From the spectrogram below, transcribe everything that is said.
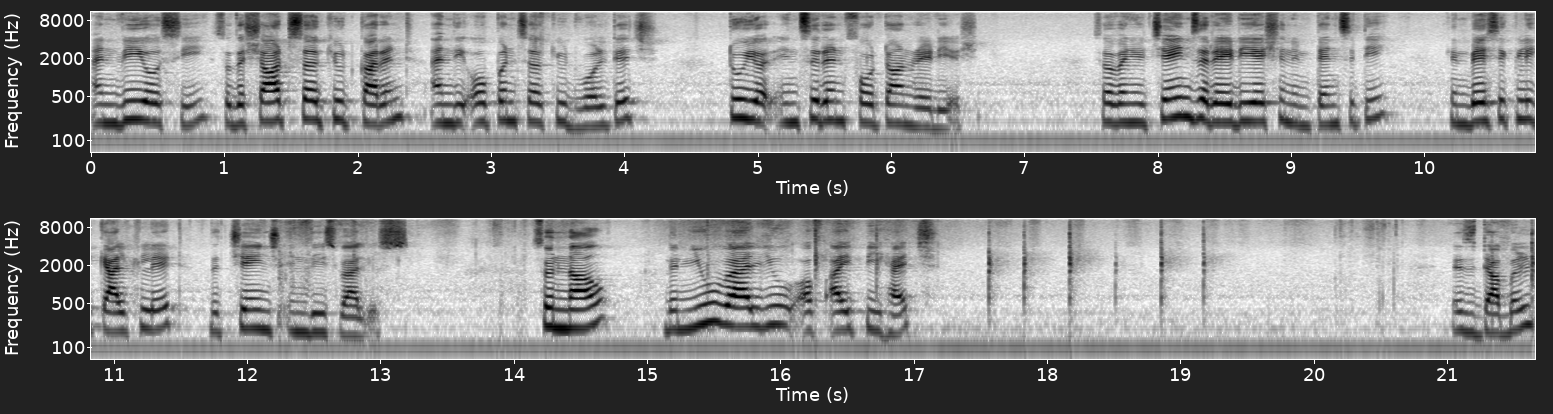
and VOC. So, the short circuit current and the open circuit voltage to your incident photon radiation. So, when you change the radiation intensity you can basically calculate the change in these values. So, now the new value of IPH is doubled.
